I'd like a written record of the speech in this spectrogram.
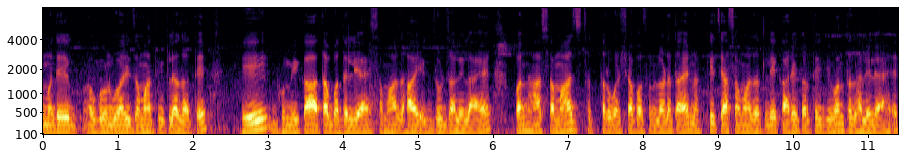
मध्ये गुणगुवारी जमात विकल्या जाते. ही भूमिका आता बदलली आहे. समाज हा एकजूट झालेला आहे. पण हा समाज सत्तर वर्षापासून लढत आहे. नक्कीच या समाजातले कार्यकर्ते जिवंत झालेले आहेत.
